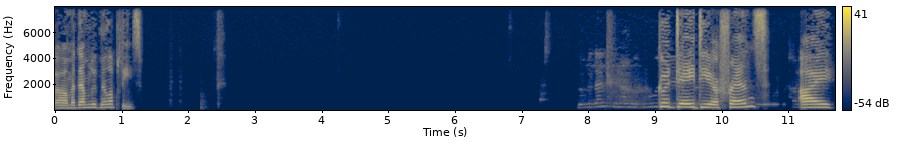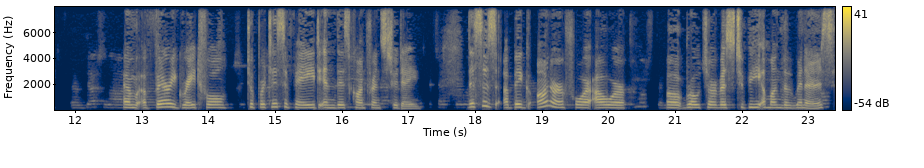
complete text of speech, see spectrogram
Uh, Madame Ludmila, please. Good day, dear friends. I am very grateful to participate in this conference today. This is a big honor for our uh, road service to be among the winners,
